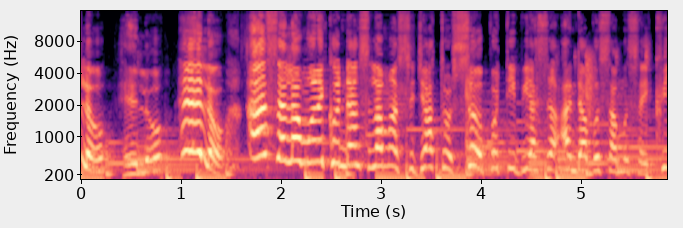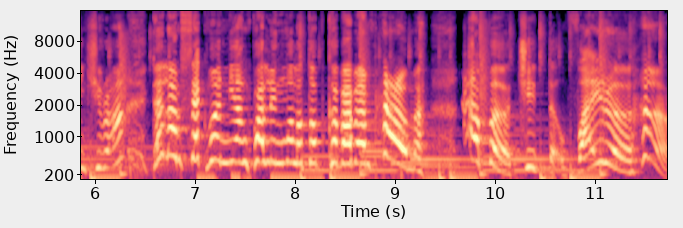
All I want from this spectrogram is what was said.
Hello, hello, hello. Assalamualaikum dan selamat sejahtera seperti biasa anda bersama saya Queen dalam segmen yang paling melotop kebaban Pam. Apa cerita viral? Ha? Huh?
